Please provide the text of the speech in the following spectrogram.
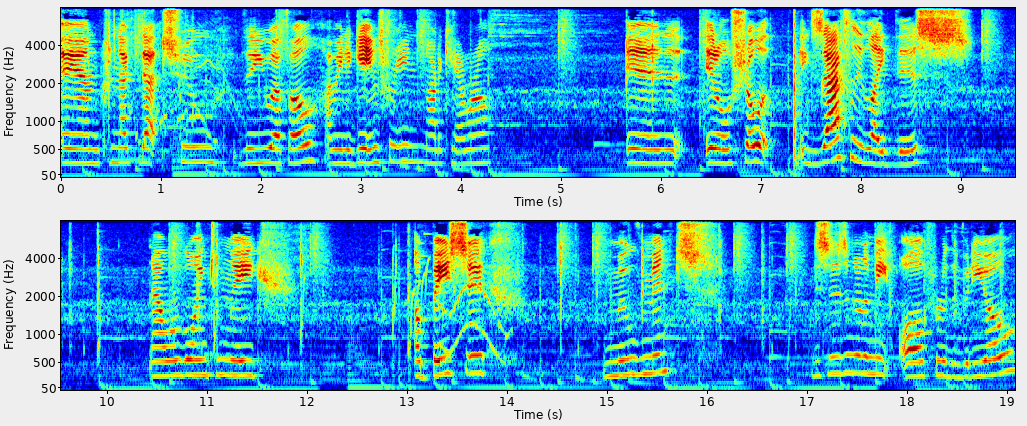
and connect that to the UFO I mean a game screen not a camera. And it'll show up exactly like this. Now we're going to make a basic movement. This isn't gonna be all for the video.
